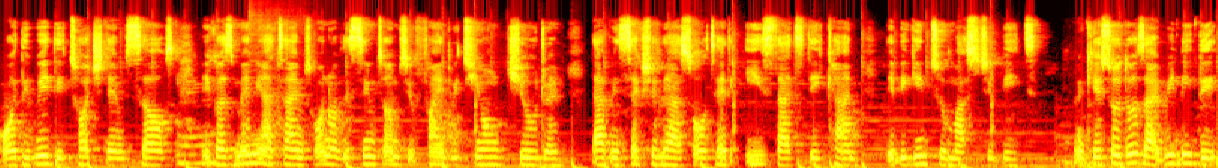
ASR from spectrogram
or the way they touch themselves. Mm. Because many a times, one of the symptoms you find with young children that have been sexually assaulted is that they can, they begin to masturbate. Okay, so those are really the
